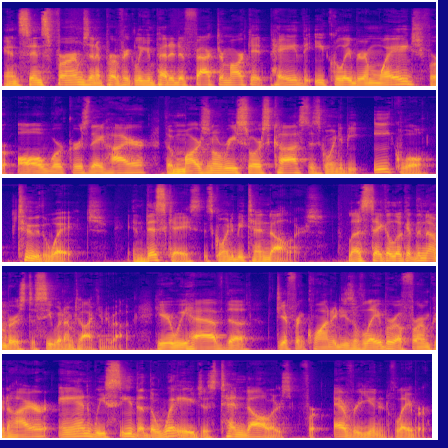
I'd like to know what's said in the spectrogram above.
And since firms in a perfectly competitive factor market pay the equilibrium wage for all workers they hire, the marginal resource cost is going to be equal to the wage. In this case, it's going to be $10. Let's take a look at the numbers to see what I'm talking about. Here we have the different quantities of labor a firm can hire, and we see that the wage is $10 for every unit of labor.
